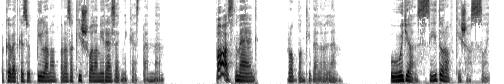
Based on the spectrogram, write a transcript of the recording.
A következő pillanatban az a kis valami rezegni kezd bennem. Bazd meg! Robban ki belőlem. Ugyan, Szidorov kisasszony,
